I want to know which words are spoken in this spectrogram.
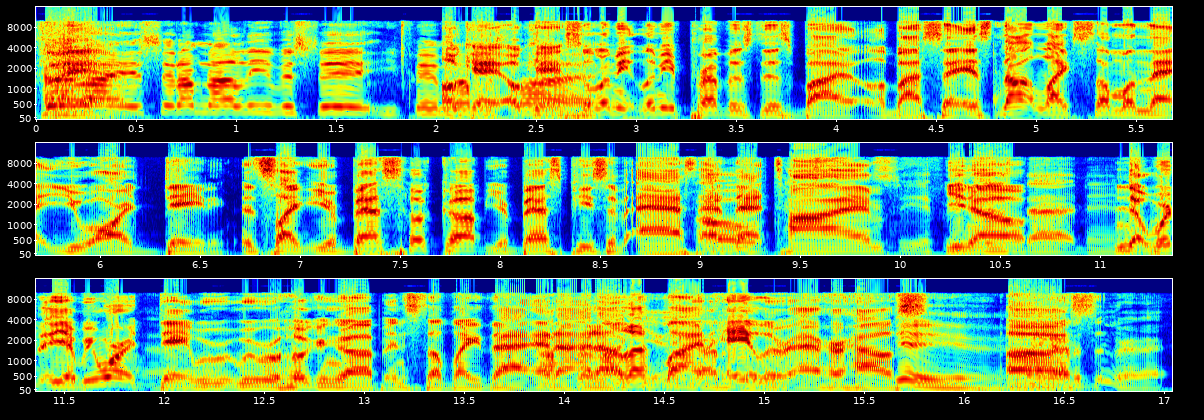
So like, shit, I'm not leaving shit. You feel me? Okay, okay. So let me let me preface this by uh, by saying it's not like someone that you are dating. It's like your best hookup, your best piece of ass at Oh, that time. see, if you it's know, just that, then- no, we're, yeah, we weren't dating. We were, we were hooking up and stuff like that. And I I, feel and I like left you my gotta do inhaler that. at her house. Yeah, yeah. You ain't Uh, gotta so, do that.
